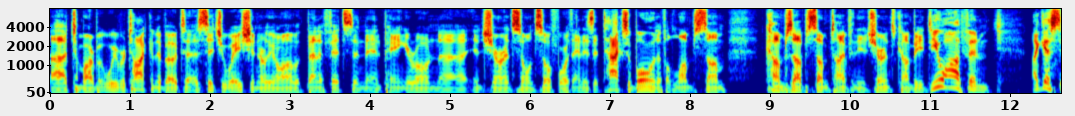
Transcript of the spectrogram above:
Uh, Tamar, but we were talking about a situation earlier on with benefits and, and paying your own uh, insurance, so on and so forth. And is it taxable? And if a lump sum comes up sometime from the insurance company, do you often I guess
